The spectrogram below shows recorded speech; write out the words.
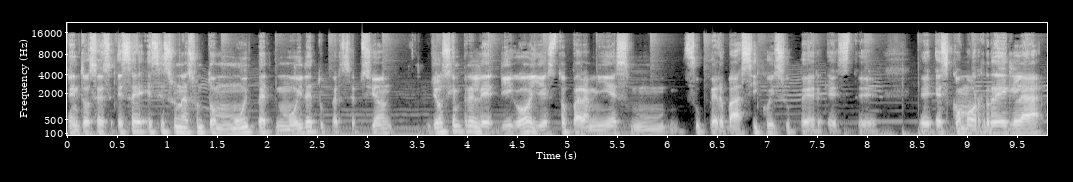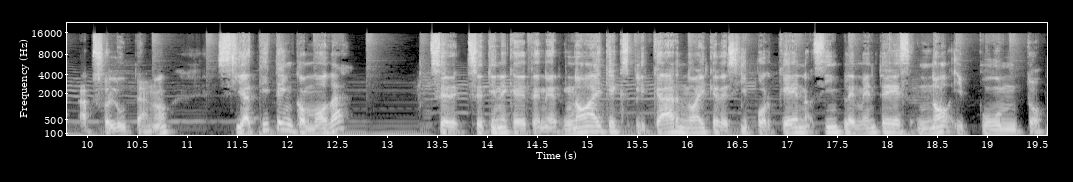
Entonces, ese, ese, es un asunto muy, muy de tu percepción. Yo siempre le digo, y esto para mí es súper básico y súper, este, e, es como regla absoluta, ¿no? Si a ti te incomoda, se, se, tiene que detener. No hay que explicar, no hay que decir por qué, no, simplemente es no y punto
